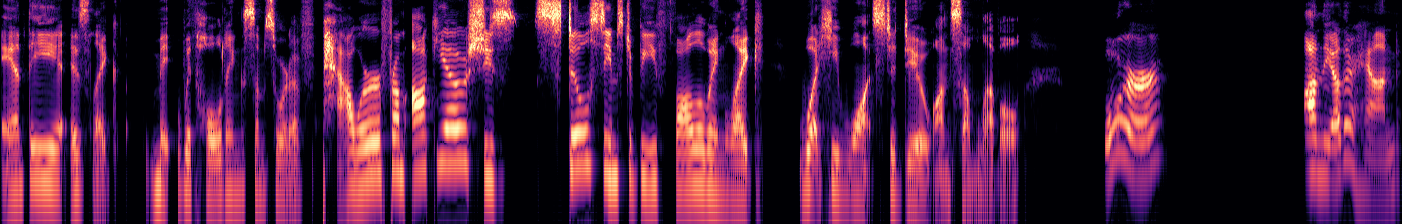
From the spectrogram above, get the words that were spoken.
Anthy is like ma- withholding some sort of power from Akio, she's still seems to be following like what he wants to do on some level. Or on the other hand,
